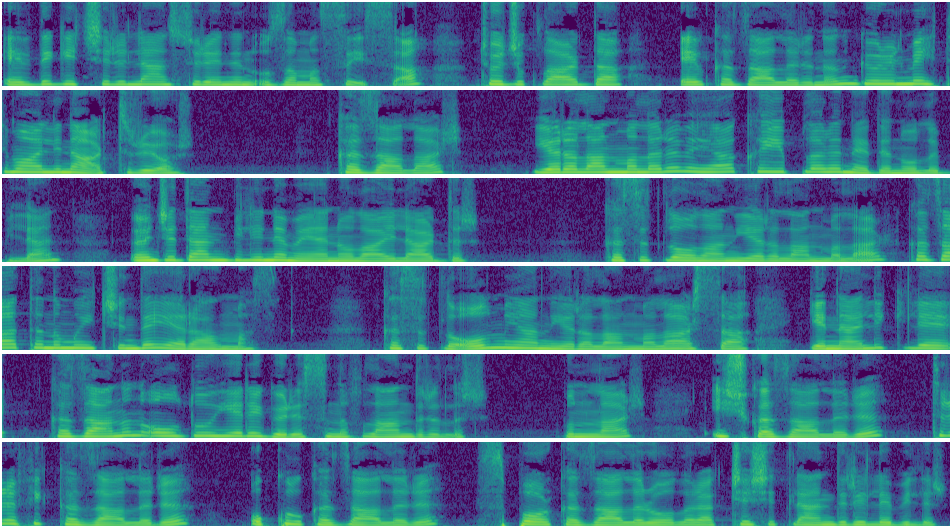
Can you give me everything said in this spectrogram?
Evde geçirilen sürenin uzaması ise çocuklarda ev kazalarının görülme ihtimalini artırıyor. Kazalar, yaralanmalara veya kayıplara neden olabilen, önceden bilinemeyen olaylardır. Kasıtlı olan yaralanmalar kaza tanımı içinde yer almaz. Kasıtlı olmayan yaralanmalarsa genellikle kazanın olduğu yere göre sınıflandırılır. Bunlar iş kazaları, trafik kazaları, okul kazaları, spor kazaları olarak çeşitlendirilebilir.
